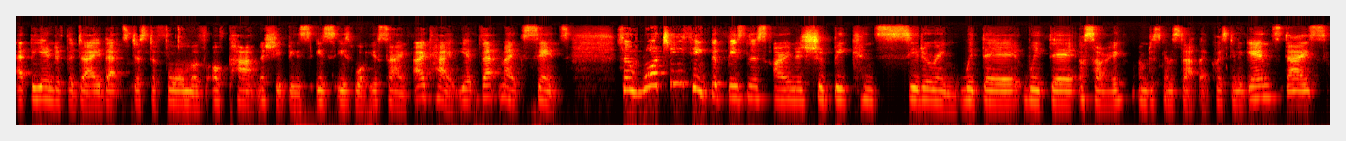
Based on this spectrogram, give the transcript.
at the end of the day that's just a form of, of partnership is, is is what you're saying okay yep that makes sense So, what do you think that business owners should be considering with their with their? Oh, sorry, I'm just going to start that question again, Stace.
